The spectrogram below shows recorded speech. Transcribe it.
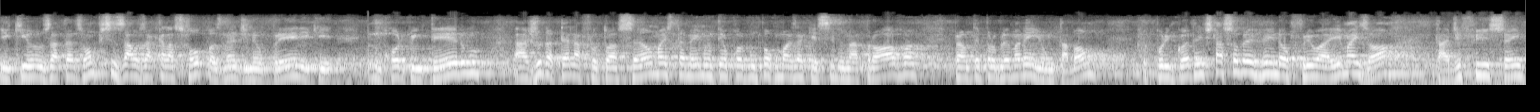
e que os atletas vão precisar usar aquelas roupas né, de neoprene que no corpo inteiro, ajuda até na flutuação, mas também manter o corpo um pouco mais aquecido na prova, para não ter problema nenhum, tá bom? Por enquanto a gente está sobrevivendo ao frio aí, mas ó, tá difícil, hein?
